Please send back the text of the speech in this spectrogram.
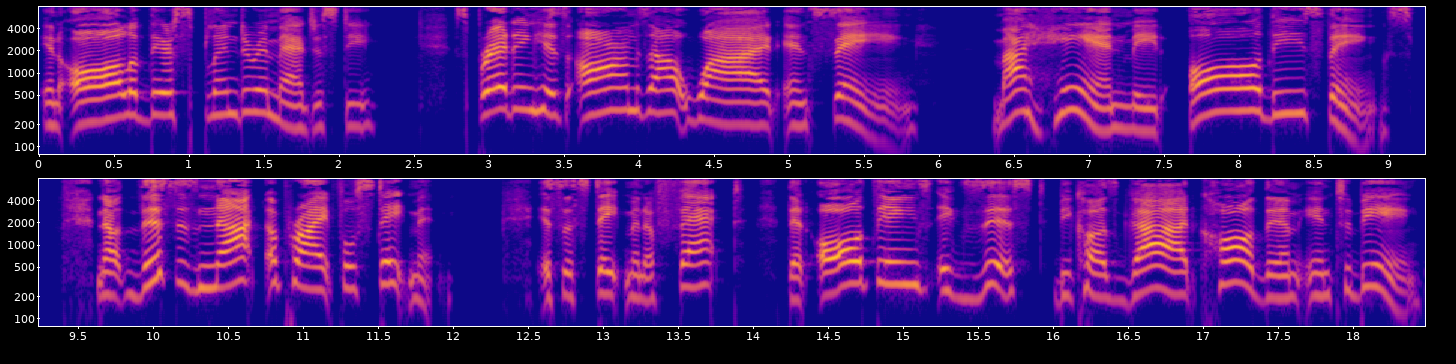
in all of their splendor and majesty, spreading his arms out wide and saying, my hand made all these things. Now, this is not a prideful statement. It's a statement of fact that all things exist because God called them into being.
